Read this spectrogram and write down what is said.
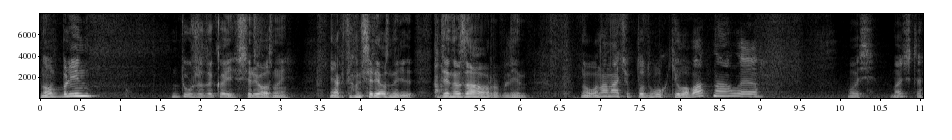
Ну, блін, дуже такий серйозний. Як там серйозний динозавр, блін. Ну, вона начебто 2 кВт, але. Ось, бачите?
